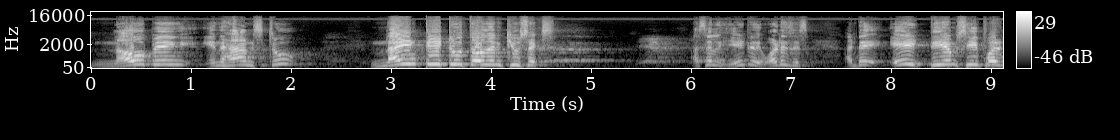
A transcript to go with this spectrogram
now being enhanced to 92,000 cusecs. అసలు ఏంటి వాట్ ఇస్ దిస్ అంటే eight TMC per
